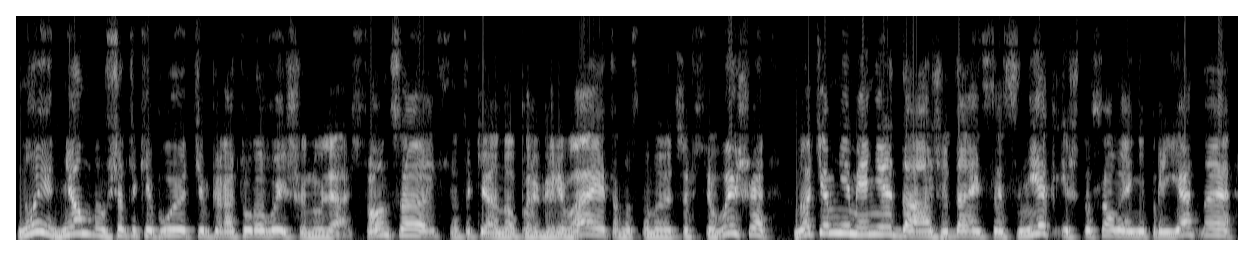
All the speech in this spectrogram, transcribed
Ну и днем все-таки будет температура выше нуля. Солнце все-таки оно прогревает, оно становится все выше. Но тем не менее, да, ожидается снег. И что самое неприятное,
